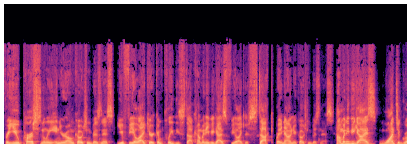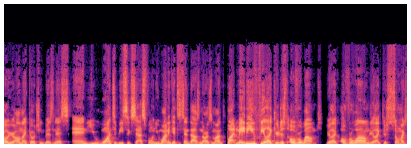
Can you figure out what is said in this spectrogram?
for you personally in your own coaching business, you feel like you're completely stuck. How many of you guys feel like you're stuck right now in your coaching business. How many of you guys want to grow your online coaching business and you want to be successful and you want to get to $10,000 a month, but maybe you feel like you're just overwhelmed. You're like overwhelmed. You're like, there's so much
